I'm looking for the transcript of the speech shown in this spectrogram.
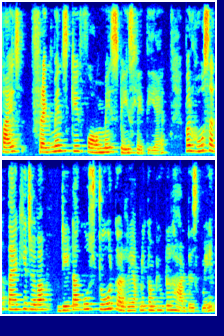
फाइल्स फ्रेगमेंट्स के फॉर्म में स्पेस लेती है। पर हो सकता है कि जब आप डेटा को स्टोर कर रहे हैं अपने कंप्यूटर हार्ड डिस्क में,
